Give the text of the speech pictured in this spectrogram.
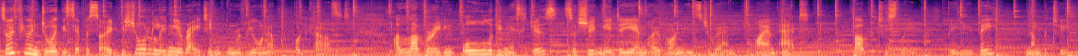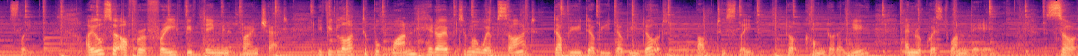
So, if you enjoyed this episode, be sure to leave me a rating and review on Apple Podcast. I love reading all of your messages, so shoot me a DM over on Instagram. I am at bub to sleep. B U B number two sleep. I also offer a free 15 minute phone chat. If you'd like to book one, head over to my website www.bubtosleep.com.au and request one there. So,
